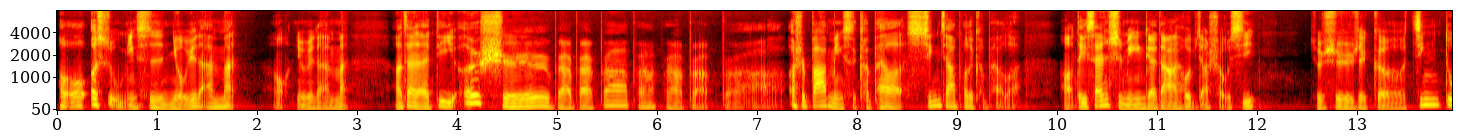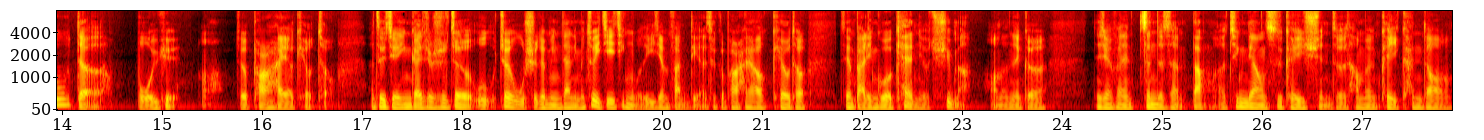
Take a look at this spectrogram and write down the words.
哦哦，二十五名是纽约的安曼。哦，纽约的安曼啊，再来第二十，二十八名是 Capella，新加坡的 Capella。好，第三十名应该大家会比较熟悉，就是这个京都的博悦啊，就 Park Hyatt Kyoto。那这间应该就是这五这五十个名单里面最接近我的一间饭店。这个 Park Hyatt Kyoto，之前百灵果 Ken 有去嘛？好的，那个那间饭店真的是很棒啊，尽量是可以选择他们可以看到。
